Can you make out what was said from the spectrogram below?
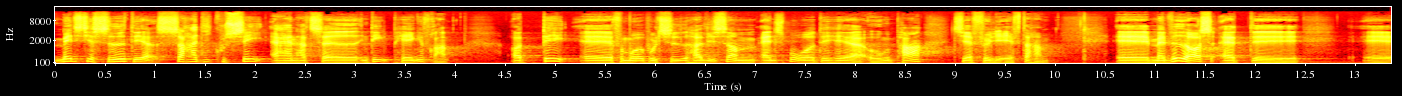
mens de har siddet der, så har de kunne se, at han har taget en del penge frem. Og det øh, formoder politiet har ligesom ansporet det her unge par til at følge efter ham. Øh, man ved også, at øh, øh,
